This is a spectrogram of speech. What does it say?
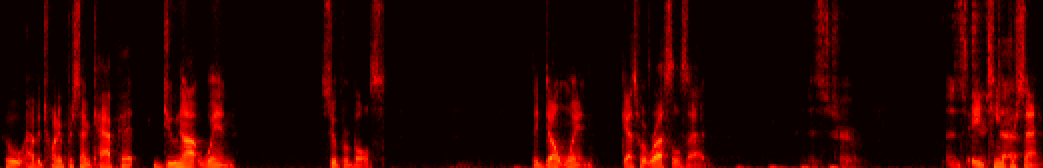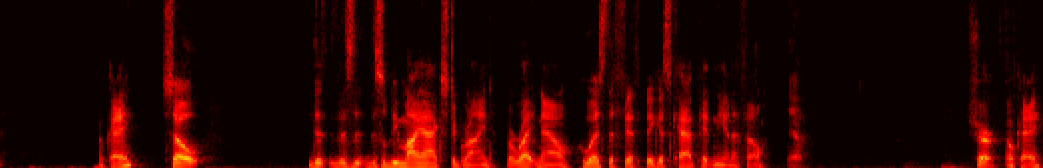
who have a 20% cap hit, do not win Super Bowls. They don't win. Guess what Russell's at? It is true. It's eighteen percent. Okay, so this this this will be my axe to grind. But right now, who has the fifth biggest cap hit in the NFL? Sure. Okay,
